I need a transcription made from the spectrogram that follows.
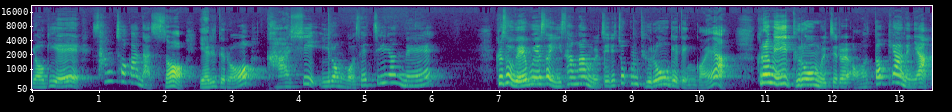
여기에 상처가 났어. 예를 들어 가시 이런 것에 찔렸네. 그래서 외부에서 이상한 물질이 조금 들어오게 된 거야. 그러면 이 들어온 물질을 어떻게 하느냐?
